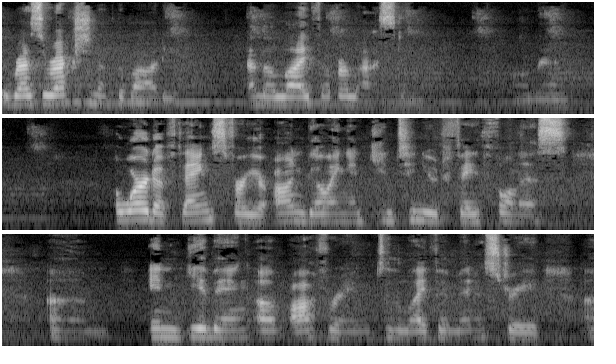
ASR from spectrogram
the resurrection of the body, and the life everlasting. Amen. A word of thanks for your ongoing and continued faithfulness in giving of offering to the life and ministry uh,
